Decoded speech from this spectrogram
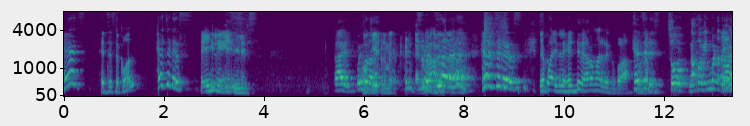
Heads heads is the call. Heads it is tail it is. Heads it is ஏப்பா இதுல ஹெட் வேற மாதிரி இருக்குப்பா. சோ நம்ம வின் பண்ணதுனால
